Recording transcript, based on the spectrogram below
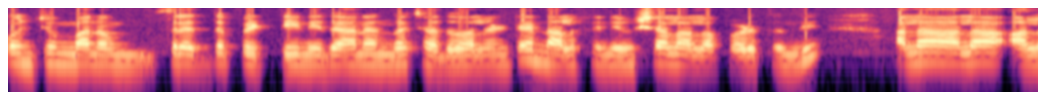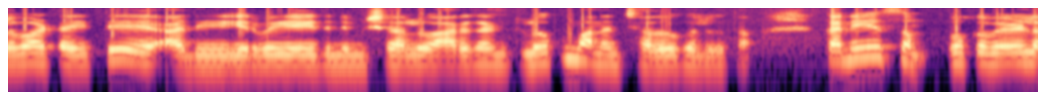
కొంచెం మనం శ్రద్ధ పెట్టి నిదానంగా చదవాలంటే నలభై నిమిషాలు అలా పడుతుంది. అలా అలా అలవాటైతే అది ఇరవై ఐదు నిమిషాలు అరగంటలోపు మనం చదవగలుగుతాం. కనీసం ఒకవేళ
